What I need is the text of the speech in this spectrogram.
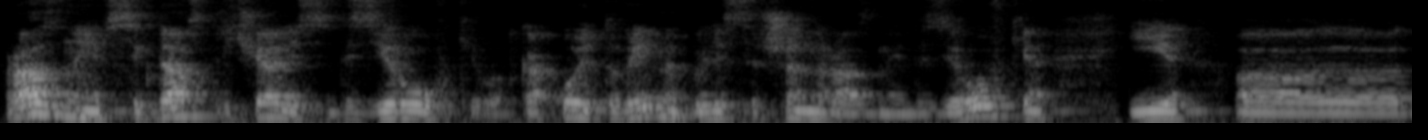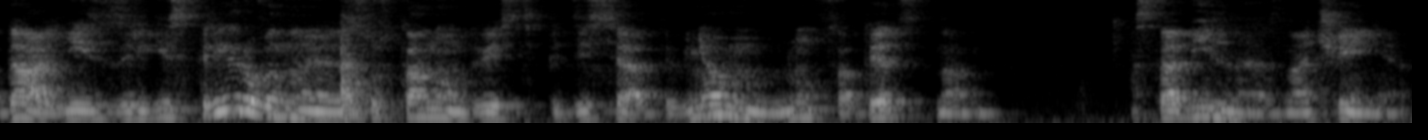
разные всегда встречались дозировки. Вот какое-то время были совершенно разные дозировки. И э, да, есть зарегистрированный Сустанон 250, и в нем, ну, соответственно, стабильное значение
